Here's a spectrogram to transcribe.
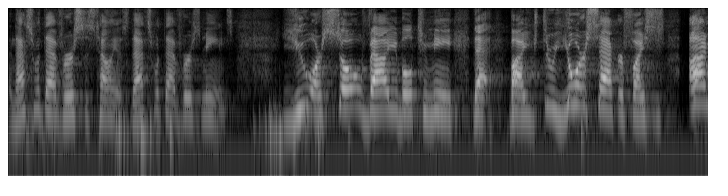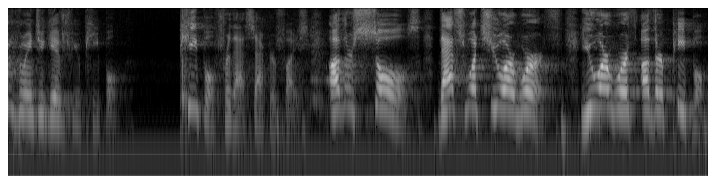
And that's what that verse is telling us. That's what that verse means. You are so valuable to me that by through your sacrifices, I'm going to give you people. People for that sacrifice. Other souls. That's what you are worth. You are worth other people.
